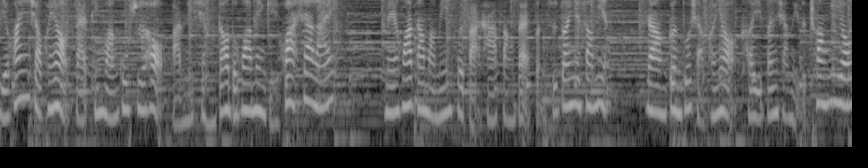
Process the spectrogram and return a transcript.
也欢迎小朋友在听完故事后，把你想到的画面给画下来。棉花糖妈咪会把它放在粉丝专页上面，让更多小朋友可以分享你的创意哦。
